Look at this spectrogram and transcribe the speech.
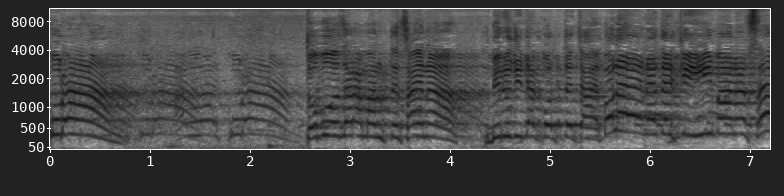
কোরআন। তবুও যারা মানতে চায় না, বিরোধিতা করতে চায়, বলেন এদের কি ঈমান আছে?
